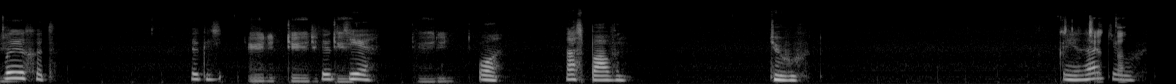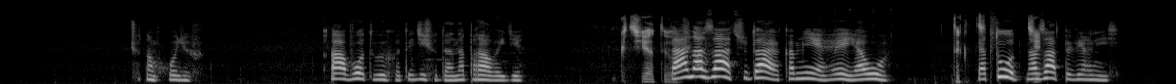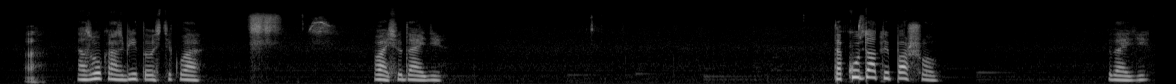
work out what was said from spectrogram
Выход. Ты где? Ты где? О, на спавн. Где выход? Ты не знаешь, где выход? Что там ходишь? А, вот выход, иди сюда, направо иди. Где ты? Да вообще? назад, сюда, ко мне. Эй, ау. Так Я ты тут, где? назад повернись. На звук разбитого стекла. Давай, сюда иди. Да куда ты пошел? Сюда иди.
